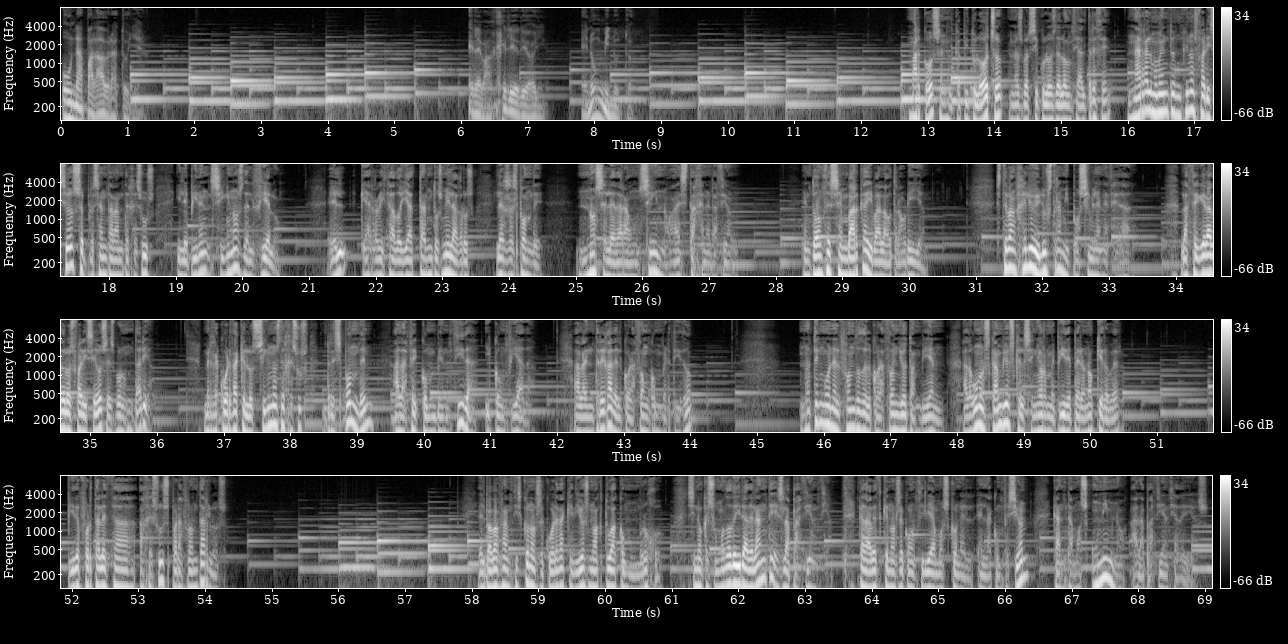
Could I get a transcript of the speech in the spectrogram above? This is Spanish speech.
una palabra tuya. El Evangelio de hoy en un minuto. Marcos, en el capítulo 8, en los versículos del 11 al 13, narra el momento en que unos fariseos se presentan ante Jesús y le piden signos del cielo. Él, que ha realizado ya tantos milagros, les responde, no se le dará un signo a esta generación. Entonces se embarca y va a la otra orilla. Este Evangelio ilustra mi posible necedad. La ceguera de los fariseos es voluntaria. Me recuerda que los signos de Jesús responden a la fe convencida y confiada, a la entrega del corazón convertido. ¿No tengo en el fondo del corazón yo también algunos cambios que el Señor me pide pero no quiero ver? ¿Pide fortaleza a Jesús para afrontarlos? El Papa Francisco nos recuerda que Dios no actúa como un brujo, sino que su modo de ir adelante es la paciencia. Cada vez que nos reconciliamos con Él en la confesión, cantamos un himno a la paciencia de Dios.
